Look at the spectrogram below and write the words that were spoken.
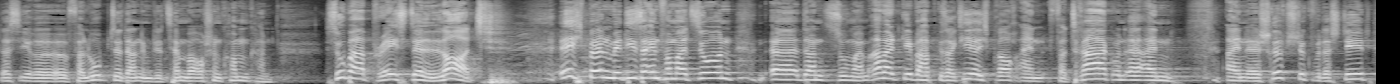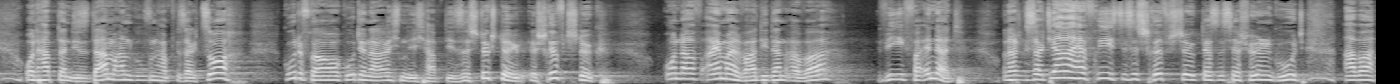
dass Ihre äh, Verlobte dann im Dezember auch schon kommen kann. Super, praise the Lord. Ich bin mit dieser Information äh, dann zu meinem Arbeitgeber, habe gesagt, hier, ich brauche einen Vertrag und äh, ein, ein äh, Schriftstück, wo das steht und habe dann diese Dame angerufen, habe gesagt, so, gute Frau, gute Nachrichten, ich habe dieses Stück, äh, Schriftstück. Und auf einmal war die dann aber wie verändert und hat gesagt, ja, Herr Fries, dieses Schriftstück, das ist ja schön und gut, aber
